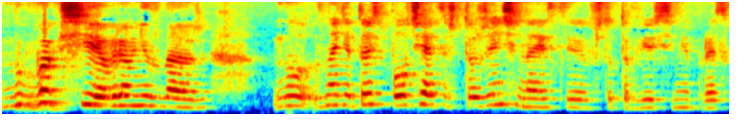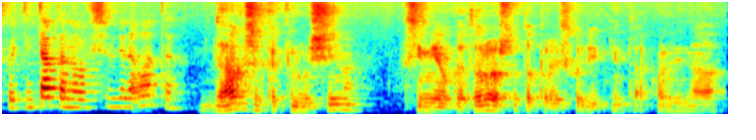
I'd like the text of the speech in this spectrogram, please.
Ну, вообще, я прям не знаю же. Ну, знаете, то есть получается, что женщина, если что-то в ее семье происходит не так, она во всем виновата? Так же, как и мужчина, в семье у которого что-то происходит не так, он виноват.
